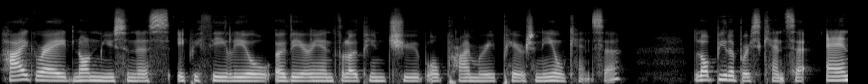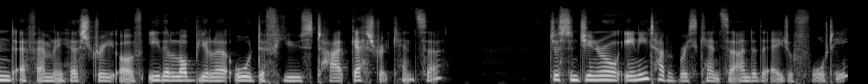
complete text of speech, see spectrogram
high grade non mucinous epithelial, ovarian, fallopian tube, or primary peritoneal cancer, lobular breast cancer, and a family history of either lobular or diffuse type gastric cancer just in general, any type of breast cancer under the age of 40,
